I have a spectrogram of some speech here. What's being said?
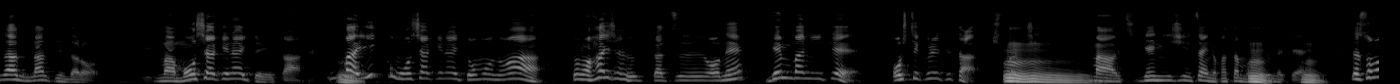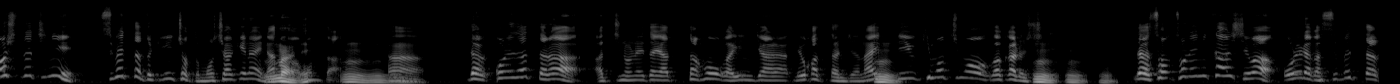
なんなんて言うんだろう。まあ申し訳ないというか、うん。まあ一個申し訳ないと思うのはその敗者復活をね現場にいて押してくれてた人たち、うんうんうんまあ芸人審査員の方も含めて、うん。でその人たちに滑った時にちょっと申し訳ないなとは思った。うんうんうん。うん。だからこれだったらあっちのネタやった方がいいんじゃよかったんじゃない、うん。っていう気持ちもわかるし、うんうんうん。だからそそれに関しては俺らが滑った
